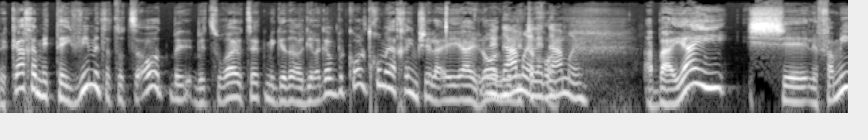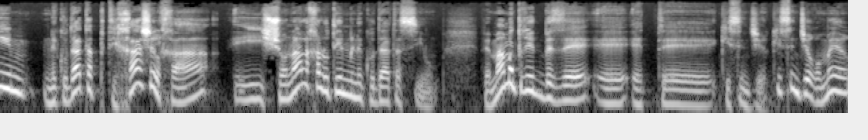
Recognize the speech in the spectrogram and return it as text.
וככה הם מטייבים את התוצאות בצורה יוצאת מגדר רגיל. אגב, בכל תחומי החיים של ה-AI, לא רק לגמרי, בביטחון. לגמרי. הבעיה היא שלפעמים נקודת הפתיחה שלך היא שונה לחלוטין מנקודת הסיום. ומה מטריד בזה אה, את אה, קיסינג'ר? קיסינג'ר אומר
